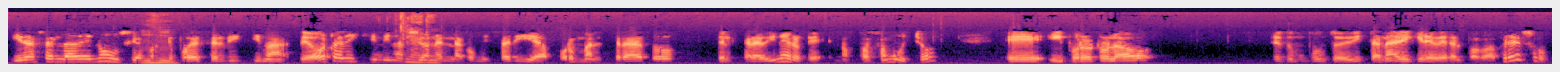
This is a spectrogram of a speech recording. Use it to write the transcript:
ir a hacer la denuncia porque puede ser víctima de otra discriminación en la comisaría por maltrato del carabinero, que nos pasa mucho, eh, y por otro lado, desde un punto de vista, nadie quiere ver al papá preso,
